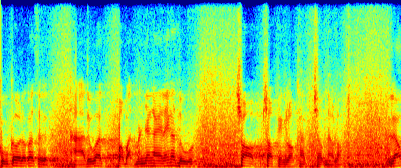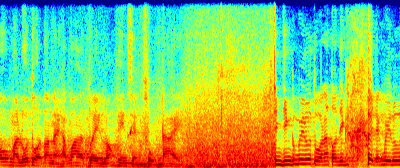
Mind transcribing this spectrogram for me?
Google แล้วก็เสิร์ชหาดูว่าประวัติมันยังไงอะไรก็ดูชอบชอบเพลงล็อกครับ ชอบแนวล็อก แล้วมารู้ตัวตอนไหนครับว่าตัวเองร้องเพลงเสียงสูงได้ จริง ๆ ก็ไม่รู้ตัวนะตอนนี้ก็ก็ยังไม่รู้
